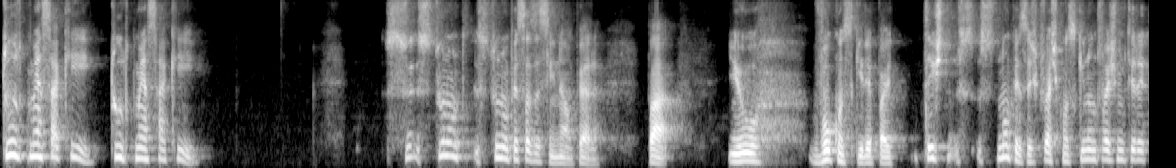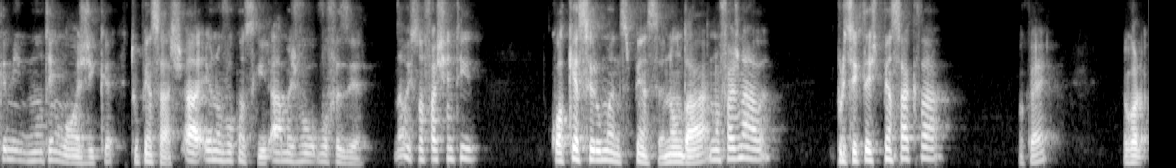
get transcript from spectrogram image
Tudo começa aqui. Tudo começa aqui. Se, se tu, não, se tu não pensares assim, não, espera, pá, eu vou conseguir, epá, tens, se não pensas que vais conseguir, não te vais meter a caminho, não tem lógica. Tu pensares, ah, eu não vou conseguir, ah, mas vou, vou fazer. Não, isso não faz sentido. Qualquer ser humano se pensa, não dá, não faz nada. Por isso é que tens de pensar que dá. Ok? Agora,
